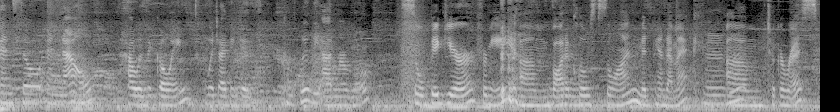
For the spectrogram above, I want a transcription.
And so, and now, how is it going? Which I think is completely admirable. So big year for me. Um, bought a closed salon mid-pandemic. Um, took a risk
